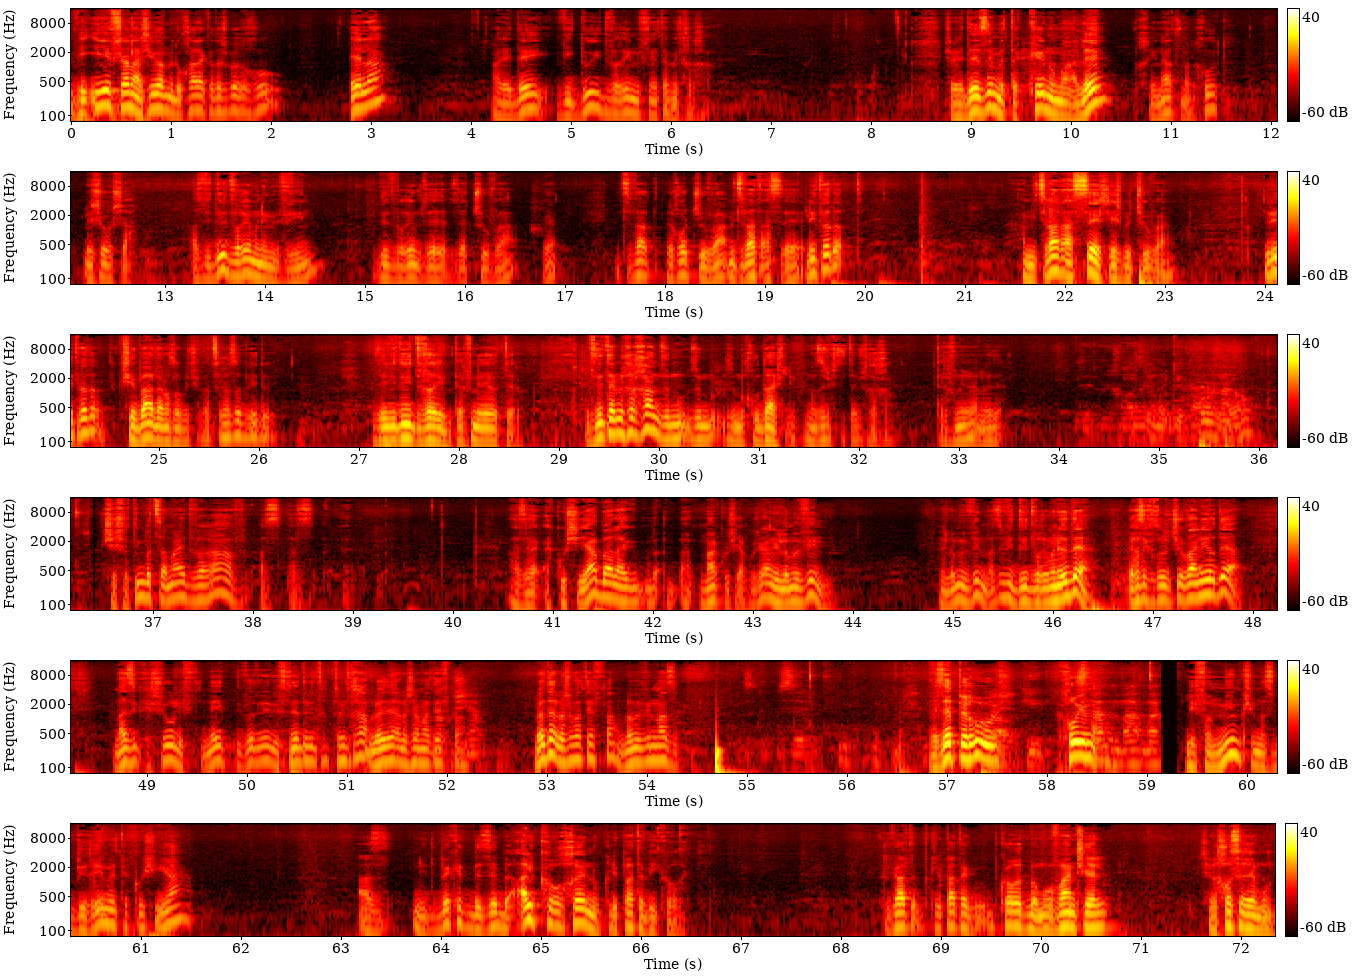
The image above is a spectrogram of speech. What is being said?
ואי אפשר להשיב המלוכה לקדוש ברוך הוא, אלא על ידי וידוי דברים לפני תלמיד חכם. שעל ידי זה מתקן ומעלה בחינת מלכות לשורשה. אז וידוי דברים אני מבין, וידוי דברים זה, זה התשובה, כן? מצוות, הלכות תשובה, מצוות עשה, להתוודות. המצוות עשה שיש בתשובה, זה להתוודות. כשבא אדם לעשות בתשובה, צריך לעשות וידוי. זה וידוי דברים, תכף נראה יותר. לפני תלמיד חכם זה, זה, זה מחודש לי. מה זה לפני תלמיד חכם? תכף נראה, אני לא יודע. כששותים בצמא את דבריו, אז, אז, אז הקושייה באה להגיד, מה הקושייה? הקושייה אני לא מבין. אני לא מבין, מה זה וידוי דברים אני יודע. איך זה כתוב בתשובה אני יודע. מה זה קשור לפני לפני תלמיד חכם? לא יודע, לא שמעתי אף פעם. לא יודע, לא שמעתי אף פעם, לא מבין מה זה. וזה פירוש, לא, קחו עם... לפעמים כשמסבירים את הקושייה, אז נדבקת בזה בעל כורחנו קליפת הביקורת. קליפת, קליפת הביקורת במובן של, של חוסר אמון.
